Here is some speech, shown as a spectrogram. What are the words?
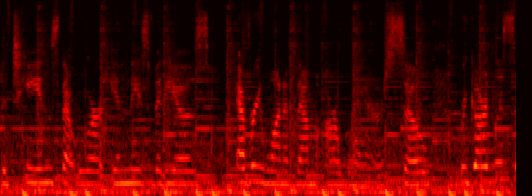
the teens that were in these videos, every one of them are winners. So regardless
